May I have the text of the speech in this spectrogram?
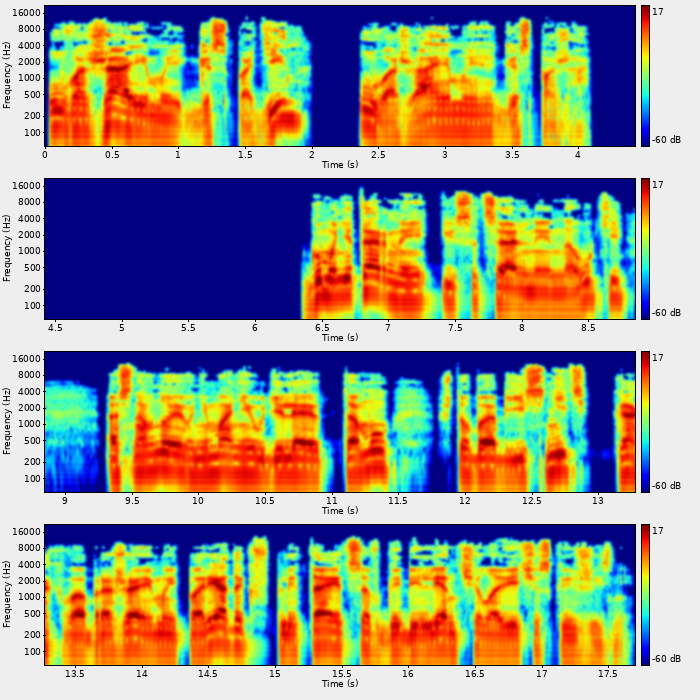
«Уважаемый господин, уважаемая госпожа». Гуманитарные и социальные науки основное внимание уделяют тому, чтобы объяснить, как воображаемый порядок вплетается в гобелен человеческой жизни.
